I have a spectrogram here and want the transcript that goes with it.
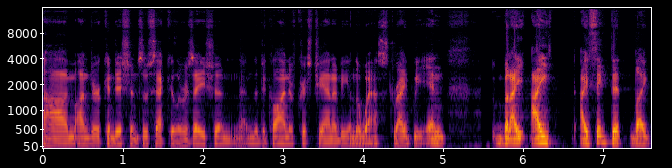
um, under conditions of secularization and the decline of Christianity in the West, right? We and but I I I think that like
